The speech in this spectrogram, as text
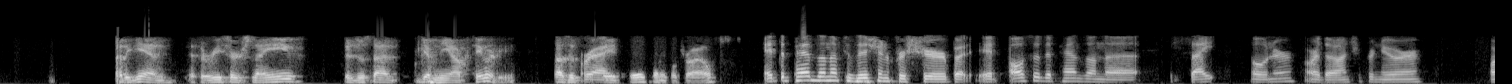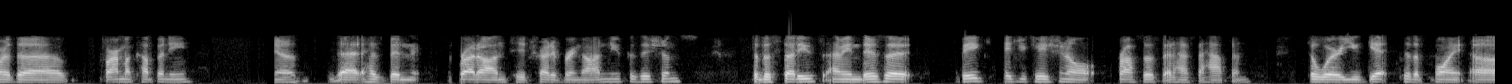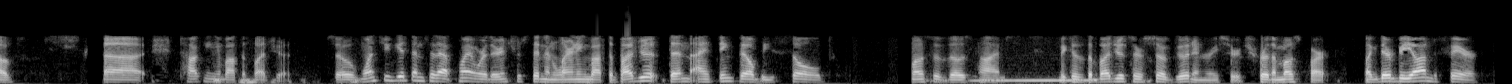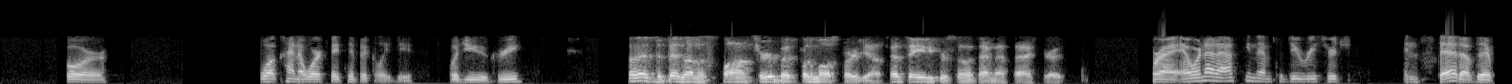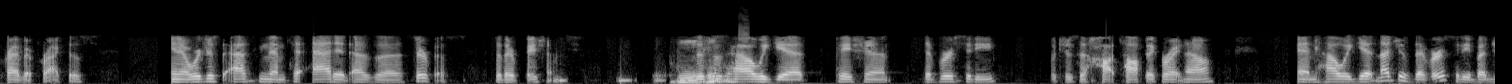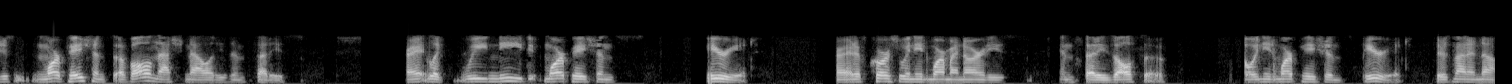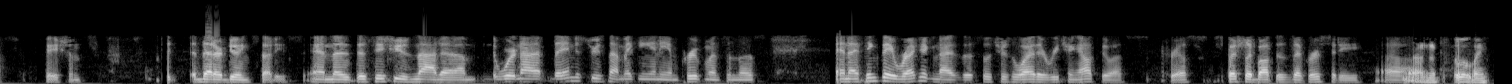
but again, if the research naive, they're just not given the opportunity. That's a Right. for clinical trials. It depends on the physician for sure, but it also depends on the site owner or the entrepreneur or the pharma company, that has been brought on to try to bring on new physicians to the studies. I mean, there's a big educational process that has to happen to where you get to the point of uh, talking about the budget. So once you get them to that point where they're interested in learning about the budget, then I think they'll be sold most of those times because the budgets are so good in research for the most part. Like they're beyond fair for what kind of work they typically do. Would you agree? Well, it depends on the sponsor, but for the most part, yes. That's 80% of the time that's accurate. Right. And we're not asking them to do research instead of their private practice. You know, we're just asking them to add it as a service to their patients. This Mhm. is how we get patient diversity, which is a hot topic right now, and how we get not just diversity, but just more patients of all nationalities in studies. Right? Like, we need more patients, period. Right? Of course, we need more minorities in studies also, but we need more patients, period. There's not enough patients that are doing studies, and the, this issue is not. Um, we're not. The industry is not making any improvements in this, and I think they recognize this, which is why they're reaching out to us, Chris, especially about this diversity. Uh, Absolutely.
